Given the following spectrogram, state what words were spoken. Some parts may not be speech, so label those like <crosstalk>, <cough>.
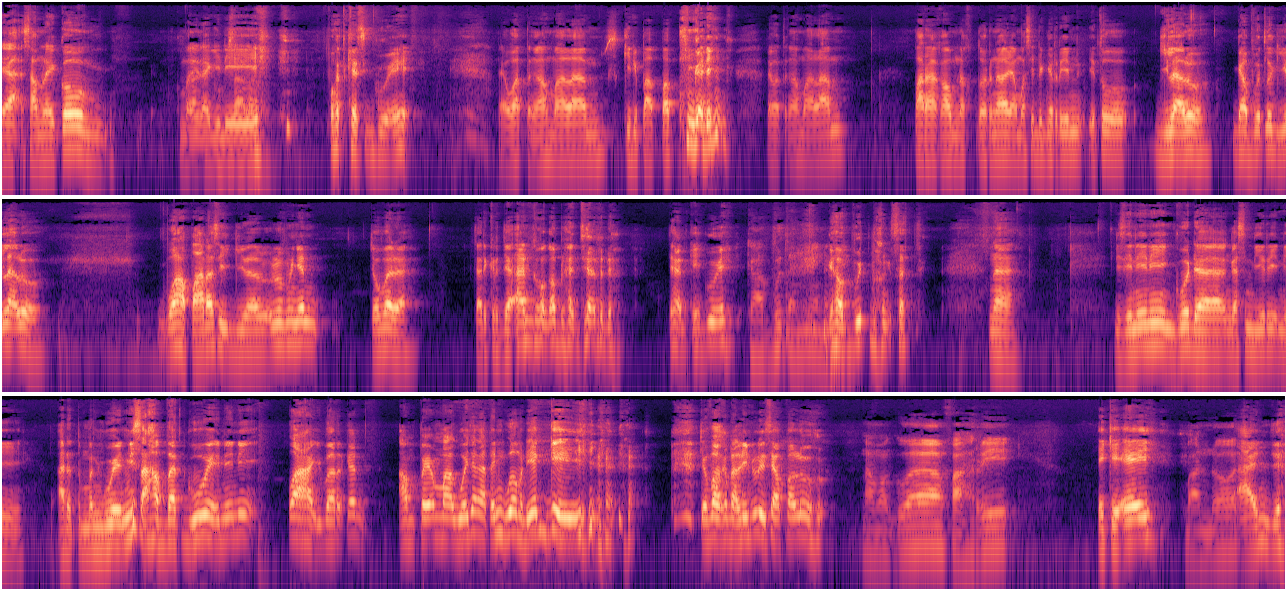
Ya, assalamualaikum. Kembali lagi di podcast gue. Lewat tengah malam, kiri papap <laughs> enggak ding. Lewat tengah malam, para kaum nocturnal yang masih dengerin itu gila lo, gabut lo gila lo. Wah parah sih gila lo. Lu mendingan coba dah cari kerjaan <laughs> kok nggak belajar dah. Jangan kayak gue, Gabut anjing. gabut bangsat. Nah, di sini nih gue udah nggak sendiri nih. Ada temen gue ini sahabat gue ini nih. Wah ibaratkan sampai emak gue aja ngatain gue sama dia gay. <laughs> Coba kenalin dulu siapa lu. Nama gua Fahri AKA Bandot. Anjay.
